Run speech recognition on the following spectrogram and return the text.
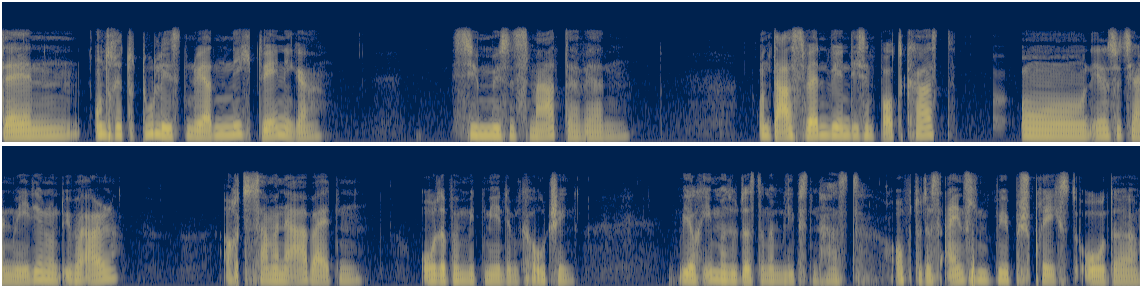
Denn unsere To-Do-Listen werden nicht weniger. Sie müssen smarter werden. Und das werden wir in diesem Podcast und in den sozialen Medien und überall auch zusammen erarbeiten oder mit mir in dem Coaching. Wie auch immer du das dann am liebsten hast. Ob du das einzeln mit mir besprichst oder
